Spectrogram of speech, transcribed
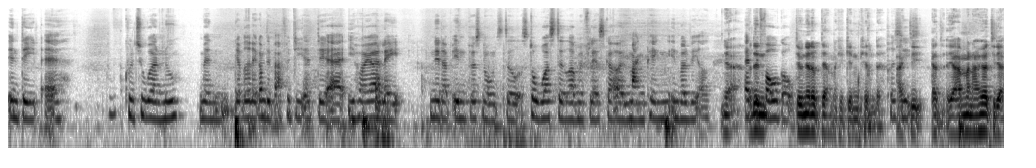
en del af kulturen nu, men jeg ved ikke, om det er bare fordi, at det er i højere lag, netop inde på sådan nogle steder, store steder med flasker og mange penge involveret, Ja, at det den, foregår. det er jo netop der, man kan genkende det. Præcis. At, ja, man har hørt de der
